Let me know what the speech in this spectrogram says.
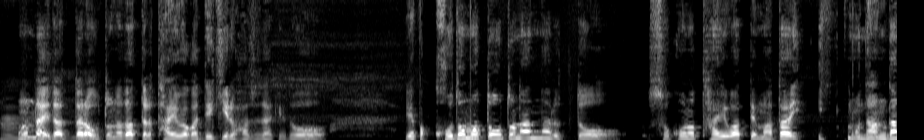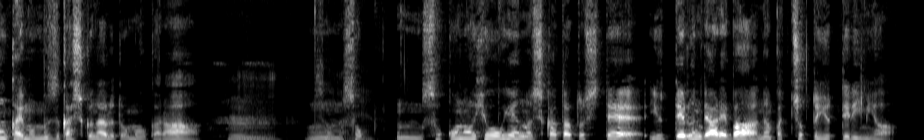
うん。本来だったら大人だったら対話ができるはずだけど、やっぱ子供と大人になると、そこの対話ってまたいもう何段階も難しくなると思うから、うんうん、そそうだねうん、そこの表現の仕方として言ってるんであれば、なんかちょっと言ってる意味は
